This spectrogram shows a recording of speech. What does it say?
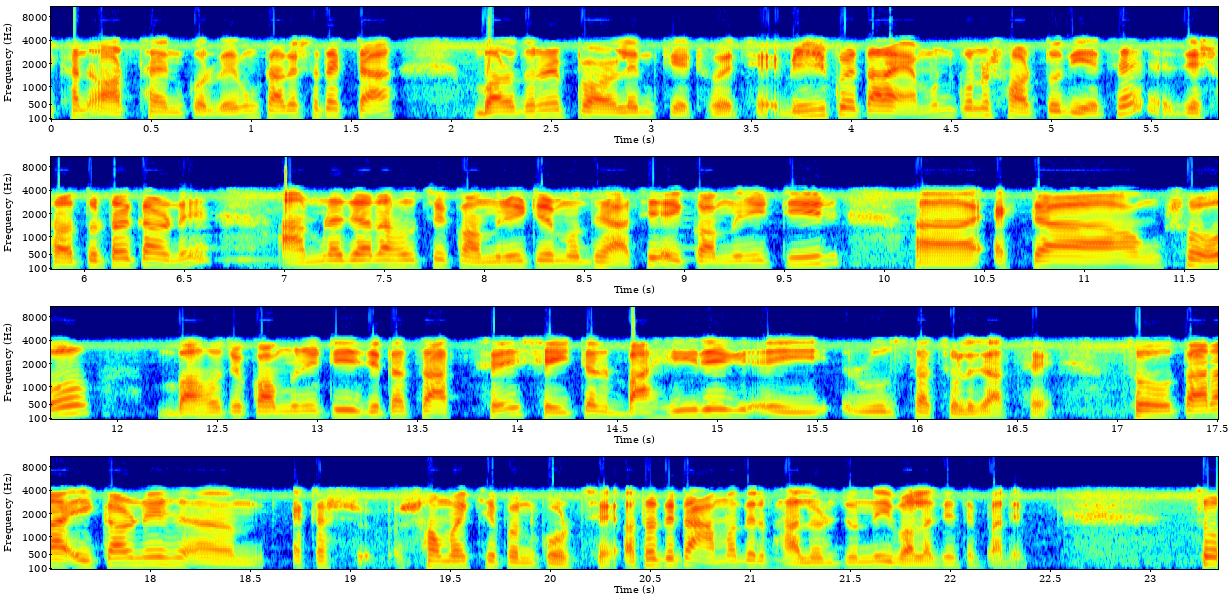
এখানে অর্থায়ন করবে। এবং তাদের সাথে একটা বড় ধরনের প্রবলেম ক্রিয়েট হয়েছে। বিশেষ করে তারা এমন কোনো শর্ত দিয়েছে, যে শর্তটার কারণে আমরা যারা হচ্ছে কমিউনিটির মধ্যে আছি, এই কমিউনিটির একটা অংশ বা হচ্ছে কমিউনিটি যেটা চাচ্ছে, সেইটার বাহিরে এই রুলসটা চলে যাচ্ছে। তো তারা এই কারণে একটা স- সময় ক্ষেপণ করছে। অর্থাৎ এটা আমাদের ভালোর জন্যই বলা যেতে পারে। তো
